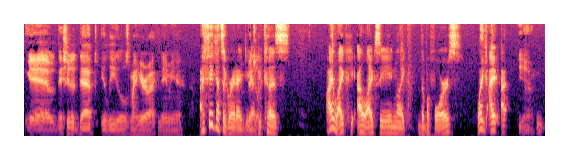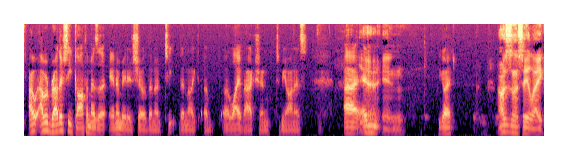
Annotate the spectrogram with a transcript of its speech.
yeah, they should adapt illegals. My Hero Academia. I think that's a great idea Vigilante. because I like I like seeing like the befores. Like I I, Yeah, I, I would rather see Gotham as an animated show than a t- than like a, a live action. To be honest, uh, yeah, and and you go ahead. I was just gonna say like,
